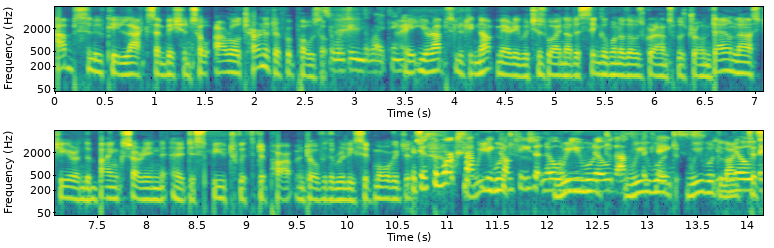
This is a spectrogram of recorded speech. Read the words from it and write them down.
absolutely lacks ambition. So our alternative proposal. So we're doing the right thing. Uh, you're absolutely not, Mary, which is why not a single one of those grants was drawn down last year, and the banks are in a dispute with the department over the release of mortgages. Because the works haven't we been would, completed. No, we you would, know that's we the would, case. We would you like to they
